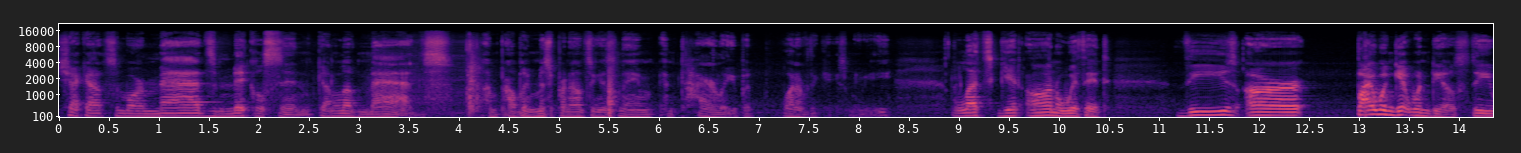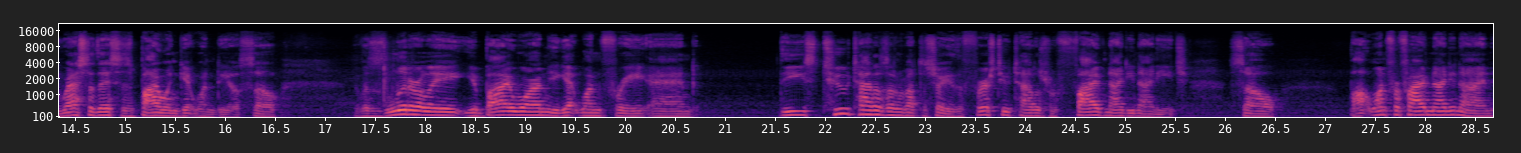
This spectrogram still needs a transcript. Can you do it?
check out some more Mads Mikkelsen. Gotta love Mads. I'm probably mispronouncing his name entirely, but whatever the case may be. Let's get on with it. These are buy one get one deals. The rest of this is buy one get one deals. So it was literally you buy one, you get one free, and these two titles I'm about to show you, the first two titles were $5.99 each. So bought one for $5.99,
